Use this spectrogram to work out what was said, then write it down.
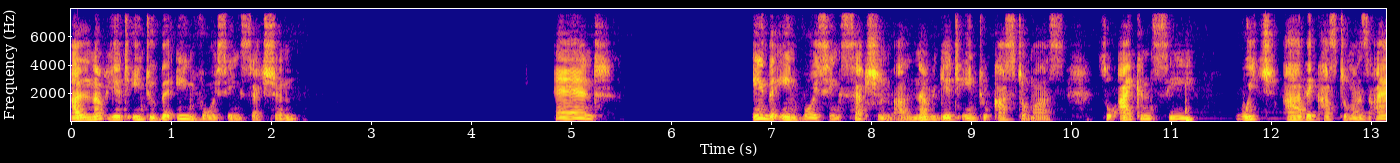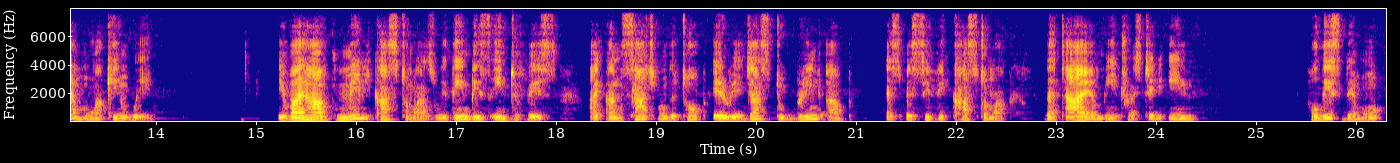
I'll navigate into the invoicing section and in the invoicing section, I'll navigate into customers so I can see which are the customers I am working with. If I have many customers within this interface, I can search on the top area just to bring up a specific customer that I am interested in. For this demo,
